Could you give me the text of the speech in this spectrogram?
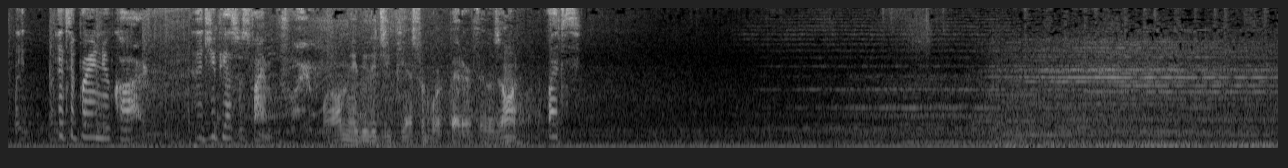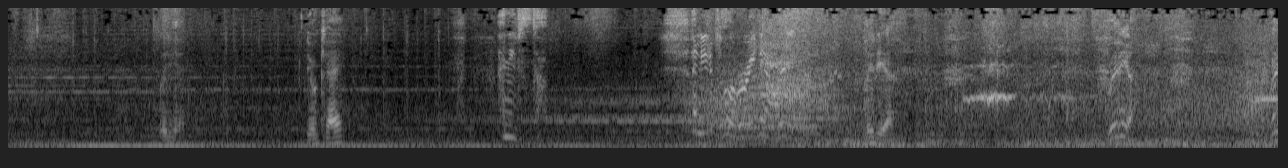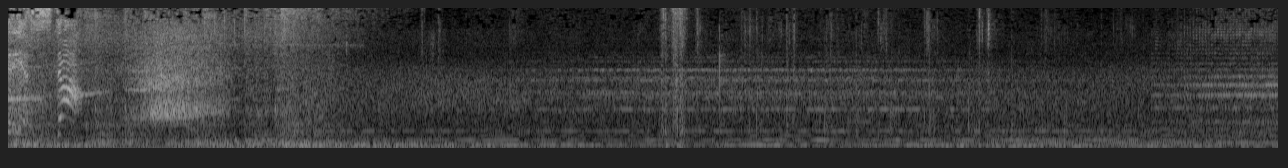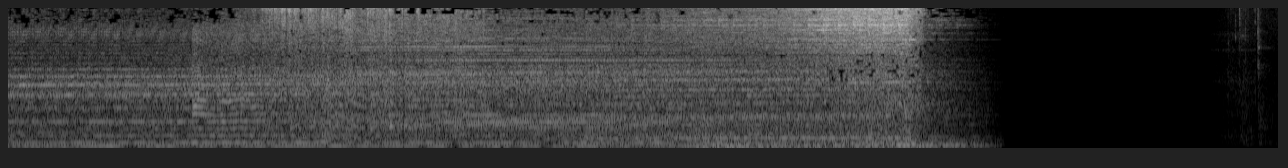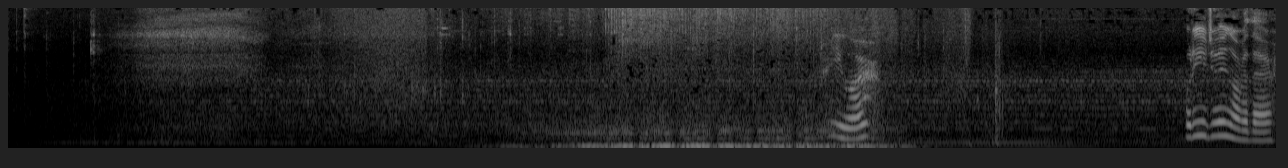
It, it's a brand new car. The GPS was fine before. Well, maybe the GPS would work better if it was on. What? Okay? I need to stop. I need to pull over right now. Lydia. Lydia! Lydia, doing over there?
